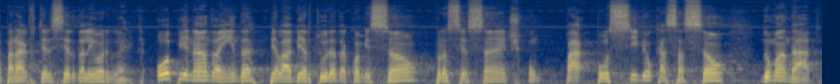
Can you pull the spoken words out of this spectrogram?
parágrafo 3 da Lei Orgânica. Opinando ainda pela abertura da comissão processante com possível cassação do mandato,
